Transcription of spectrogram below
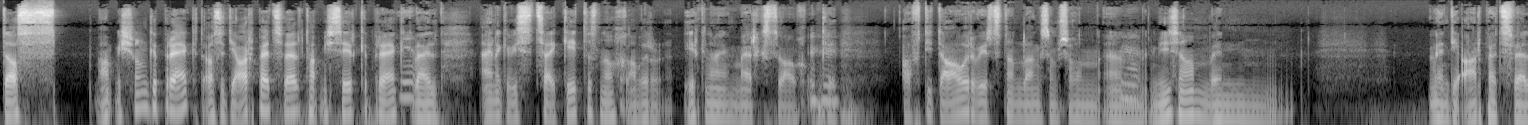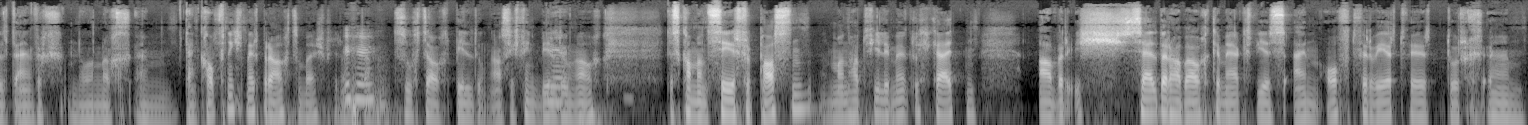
das hat mich schon geprägt. Also die Arbeitswelt hat mich sehr geprägt, ja. weil eine gewisse Zeit geht das noch, aber irgendwann merkst du auch, okay, mhm auf die Dauer wird es dann langsam schon ähm, ja. mühsam, wenn, wenn die Arbeitswelt einfach nur noch ähm, deinen Kopf nicht mehr braucht zum Beispiel. Mhm. Und dann suchst du auch Bildung. Also ich finde Bildung ja. auch, das kann man sehr verpassen. Man hat viele Möglichkeiten. Aber ich selber habe auch gemerkt, wie es einem oft verwehrt wird durch ähm,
